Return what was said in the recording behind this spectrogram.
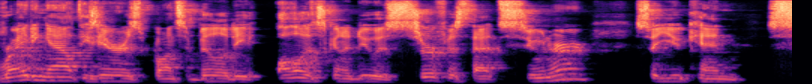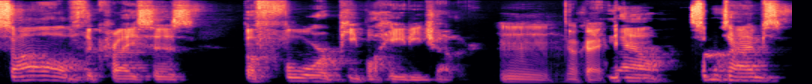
writing out these areas of responsibility all it's going to do is surface that sooner so you can solve the crisis before people hate each other mm, okay now sometimes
